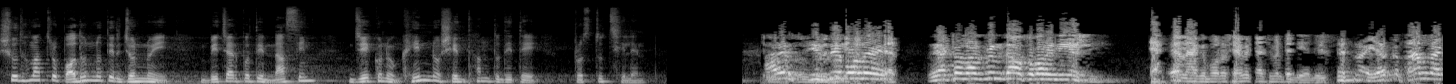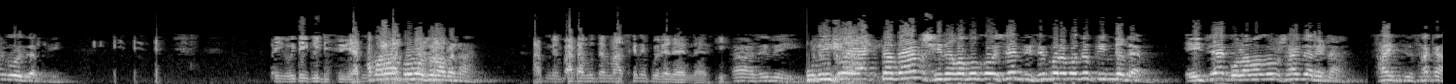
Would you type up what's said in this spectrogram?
শুধুমাত্র পদোন্নতির জন্যই বিচারপতি নাসিম যে কোনো ঘৃণ্য সিদ্ধান্ত দিতে প্রস্তুত ছিলেন। আরে সিজে বলে একটা জাজমেন্ট দাও তোমারে নিয়ে আসি। একটা না বড় সাহেবের জাজমেন্টটা দিয়ে দিই। না এটা তার ল্যাঙ্গুয়েজ আর কি ওই ওইটাই কইতেছি আপনি আমার প্রমোশন হবে না। আপনি বাটা বুদার মাঝখানে পড়ে যায় না আর কি। হ্যাঁ উনি তো একটা দেন সিনেমাবু কইছে ডিসেম্বরের মধ্যে তিনটে দেন। এইটা গোলাম আজম সাহেব আর এটা সাহিত্য থাকা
